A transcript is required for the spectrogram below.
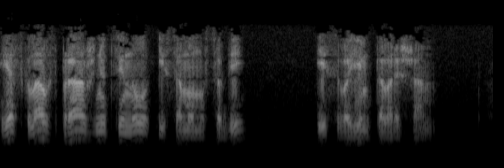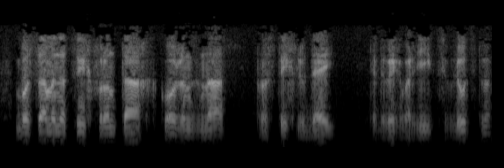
я склав справжню ціну і самому собі, і своїм товаришам. Бо саме на цих фронтах кожен з нас, простих людей, рядових гвардійців людства,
